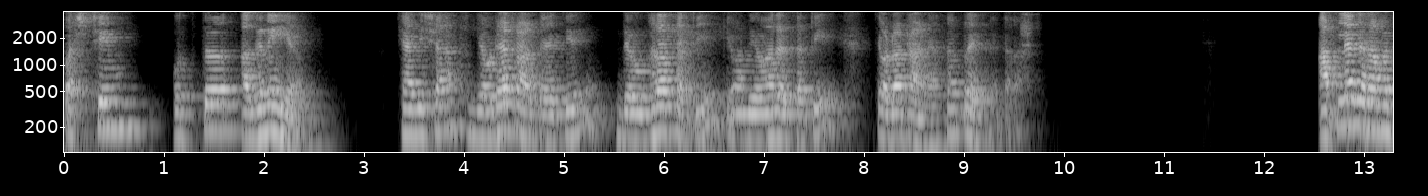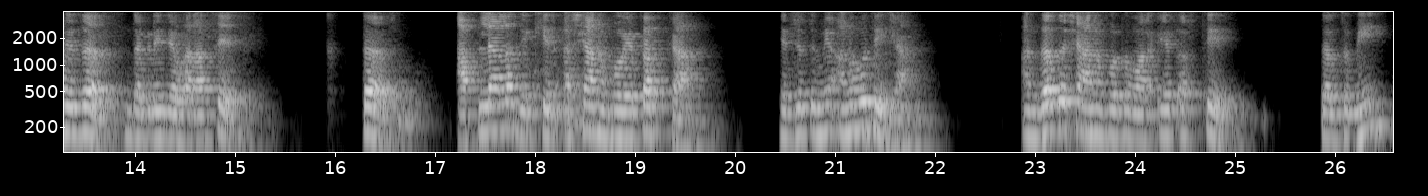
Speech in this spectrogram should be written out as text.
पश्चिम उत्तर आग्नेय ह्या दिशा जेवढ्या टाळता येतील देवघरासाठी किंवा देवाऱ्यासाठी तेवढा टाळण्याचा प्रयत्न करा. आपल्या घरामध्ये जर दगडी देवार असेल तर आपल्याला देखील असे अनुभव येतात का? याची तुम्ही अनुभूती घ्या. आणि जर तसे अनुभव तुम्हाला येत असतील तर तुम्ही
